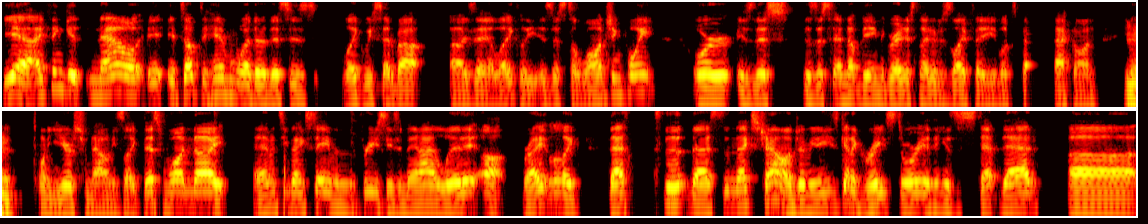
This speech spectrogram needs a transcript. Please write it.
Yeah, I think it now it, it's up to him whether this is like we said about Isaiah Likely. Is this the launching point, or is this does this end up being the greatest night of his life that he looks back, back on, you know, 20 years from now, and he's like, this one night at M&T Bank Stadium in the preseason, man, I lit it up, right? Like that's the that's the next challenge. I mean, he's got a great story. I think his stepdad uh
